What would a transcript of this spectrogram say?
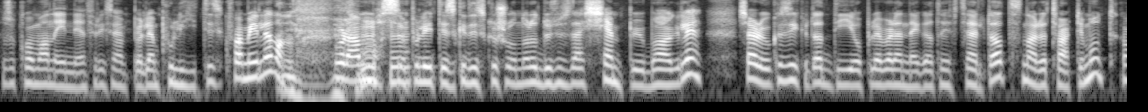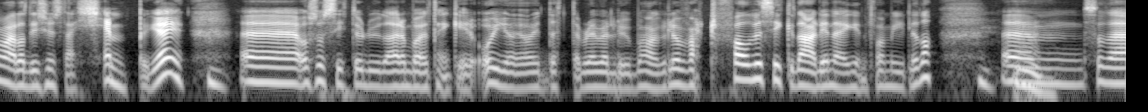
og så kommer man inn i for eksempel en politisk familie, da, hvor det er masse politiske diskusjoner, og du syns det er kjempeubehagelig, så er det jo ikke sikkert at de opplever det negativt i det hele tatt. Snarere tvert imot. Det kan være at de syns det er kjempegøy. Eh, og så sitter du der og bare tenker oi, oi, oi, dette ble veldig ubehagelig. Og i hvert fall hvis ikke det er din egen familie, da. Um, så, det,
